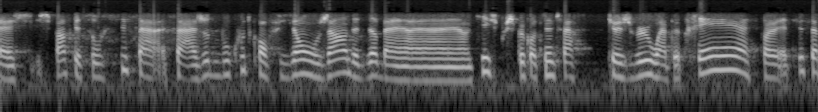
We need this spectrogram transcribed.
euh, je, pense que ça aussi, ça, ça ajoute beaucoup de confusion aux gens de dire, ben, euh, OK, je, peux continuer de faire ce que je veux ou à peu près. ça,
